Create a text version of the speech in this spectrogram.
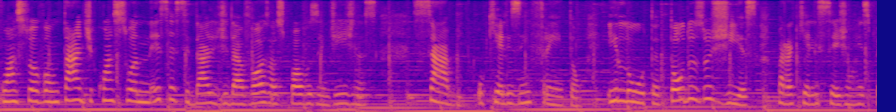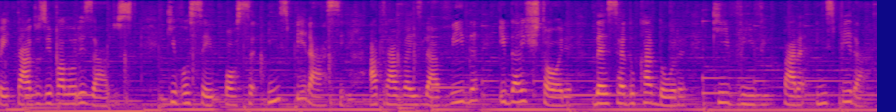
com a sua vontade, com a sua necessidade de dar voz aos povos indígenas, sabe o que eles enfrentam e luta todos os dias para que eles sejam respeitados e valorizados. Que você possa inspirar-se através da vida e da história dessa educadora que vive para inspirar.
